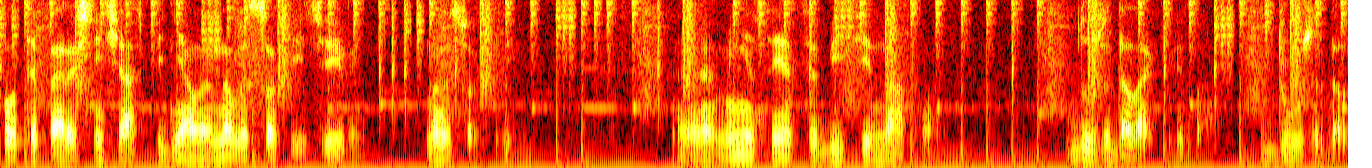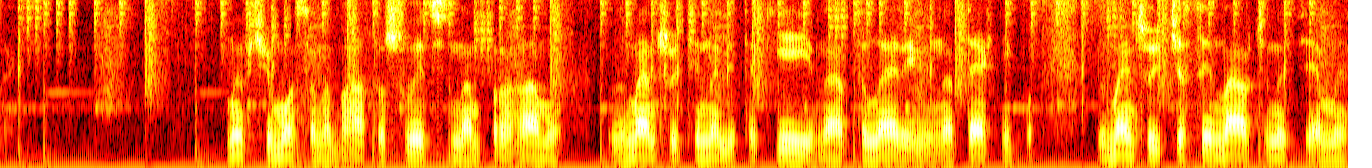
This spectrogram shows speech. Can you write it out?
по теперішній час підняли на високий рівень. На високий рівень. Е, мені здається, бійці НАТО дуже далеко від нас. Дуже далеко. Ми вчимося набагато швидше, нам програму зменшують і на літаки, і на артилерію, і на техніку, зменшують часи навченості, а ми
